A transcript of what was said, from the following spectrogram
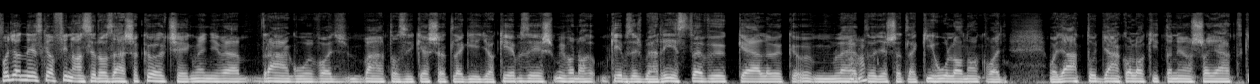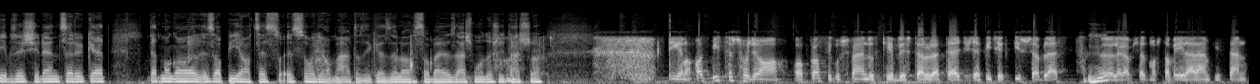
Hogyan néz ki a finanszírozás, a költség, mennyivel drágul, vagy változik esetleg így a képzés? Mi van a képzésben résztvevőkkel? Ők lehet, uh-huh. hogy esetleg kihullanak, vagy, vagy át tudják alakítani a saját képzési rendszerüket. Tehát maga ez a piac, ez, ez hogyan változik ezzel a szabályozásmódosítással? Igen, az biztos, hogy a, a klasszikus felnőtt képzés területe egy ugye picit kisebb lesz, uh-huh. legalábbis ez most a vélelem, hiszen,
